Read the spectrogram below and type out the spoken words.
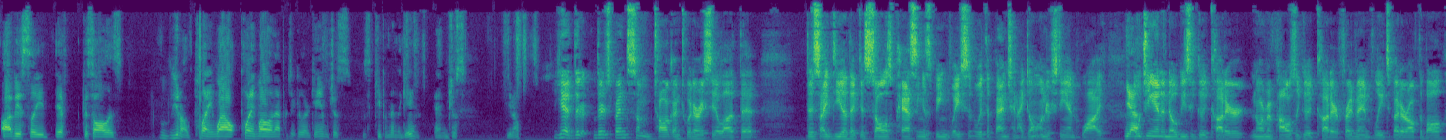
obviously if Gasol is, you know, playing well, playing well in that particular game, just, just keep him in the game and just, you know. Yeah, there, there's been some talk on Twitter. I see a lot that this idea that Gasol's passing is being wasted with the bench, and I don't understand why. Yeah. OG Anunoby's a good cutter. Norman Powell's a good cutter. Fred VanVleet's better off the ball.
